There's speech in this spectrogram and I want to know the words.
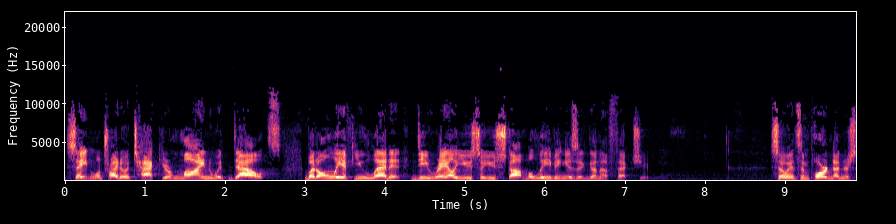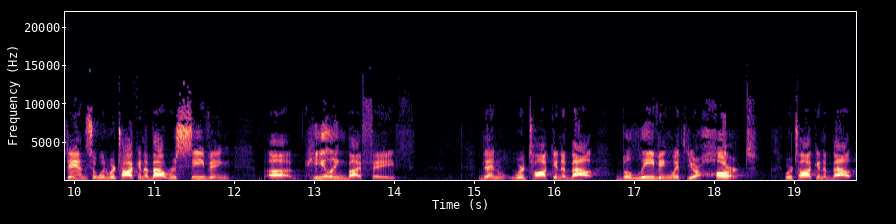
Satan will try to attack your mind with doubts, but only if you let it derail you so you stop believing is it going to affect you. So it's important to understand. So when we're talking about receiving uh, healing by faith, then we're talking about believing with your heart. We're talking about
